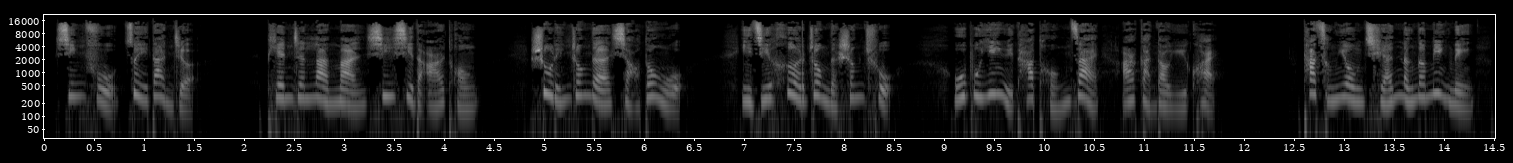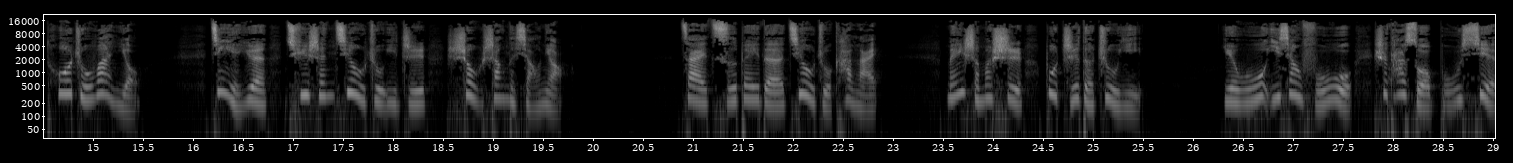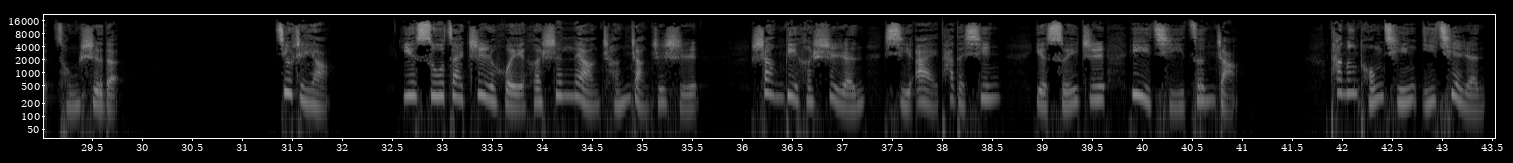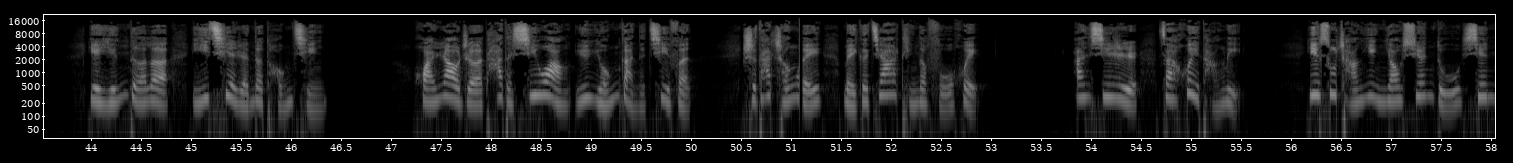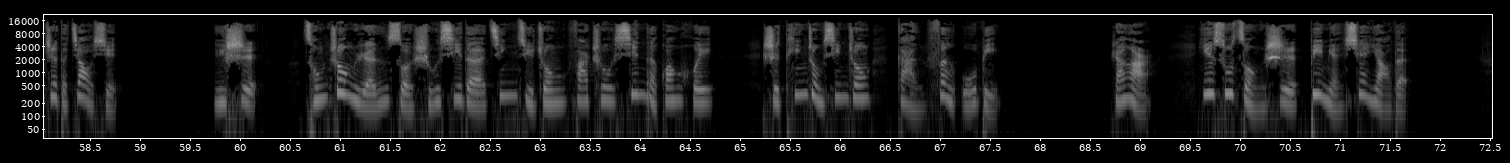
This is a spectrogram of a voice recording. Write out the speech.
心腹醉淡者、天真烂漫嬉戏的儿童、树林中的小动物，以及贺众的牲畜，无不因与他同在而感到愉快。他曾用全能的命令拖住万有，竟也愿屈身救助一只受伤的小鸟。在慈悲的救主看来，没什么事不值得注意。也无一项服务是他所不屑从事的。就这样，耶稣在智慧和身量成长之时，上帝和世人喜爱他的心也随之一齐增长。他能同情一切人，也赢得了一切人的同情。环绕着他的希望与勇敢的气氛，使他成为每个家庭的福慧。安息日在会堂里。耶稣常应邀宣读先知的教训，于是从众人所熟悉的京剧中发出新的光辉，使听众心中感愤无比。然而，耶稣总是避免炫耀的。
